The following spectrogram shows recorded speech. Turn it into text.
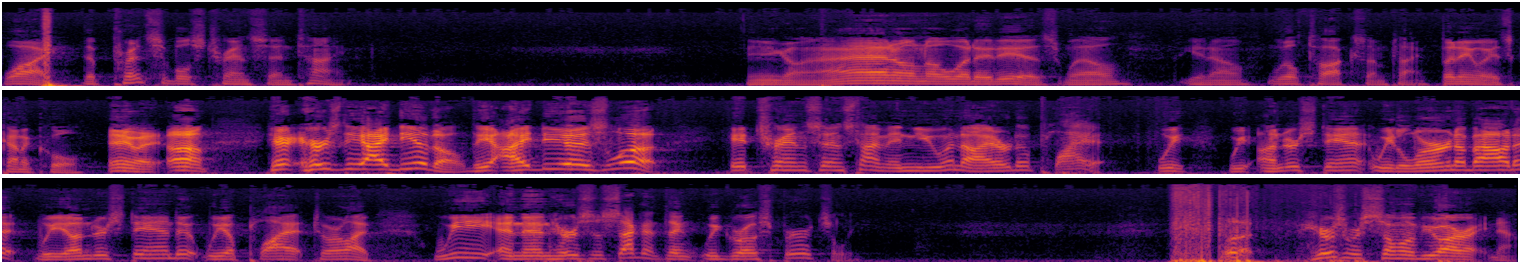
Why? The principles transcend time. And you're going, I don't know what it is. Well, you know, we'll talk sometime. But anyway, it's kind of cool. Anyway, um, here, here's the idea, though. The idea is look, it transcends time, and you and I are to apply it. We, we understand, we learn about it, we understand it, we apply it to our life. We, and then here's the second thing, we grow spiritually. Look, here's where some of you are right now.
